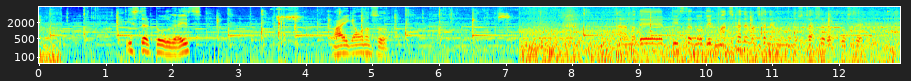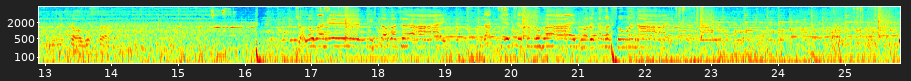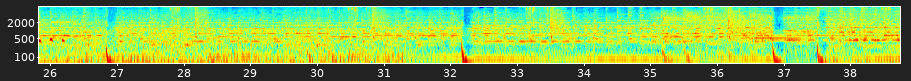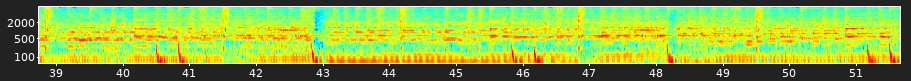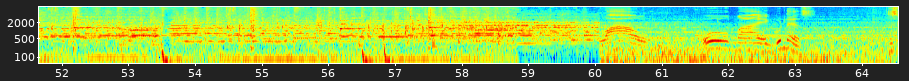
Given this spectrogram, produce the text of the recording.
তিস্তার টোল গাইজ ভাই, কেমন আছো? আমাদের তিস্তা নদীর মাঝখানে মাঝখানে এমন মানুষ চাষাবাদ করছে। এমন একটা অবস্থা। চলো বাহে তিস্তা বাসাই ডাকিয়েছে দুলু ভাই ঘরে থাকার সময় নাই।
